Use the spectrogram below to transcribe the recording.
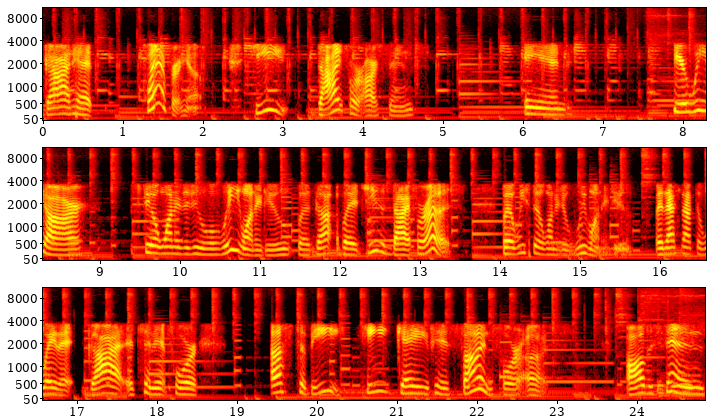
God had planned for him. He died for our sins. And here we are, still wanting to do what we want to do, but God, but Jesus died for us. But we still want to do what we want to do. But that's not the way that God intended for us to be. He gave his son for us. All the sins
